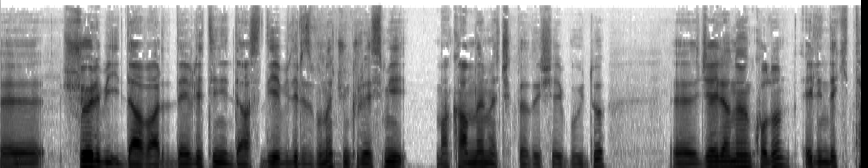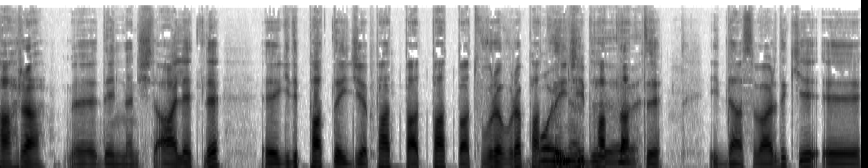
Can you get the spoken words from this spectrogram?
Ee, şöyle bir iddia vardı. Devletin iddiası diyebiliriz buna. Çünkü resmi makamların açıkladığı şey buydu. Ee, Ceylan Önkol'un elindeki tahra e, denilen işte aletle e, gidip patlayıcıya pat pat pat pat vura vura patlayıcıyı Oynadı, patlattı iddiası vardı ki e,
